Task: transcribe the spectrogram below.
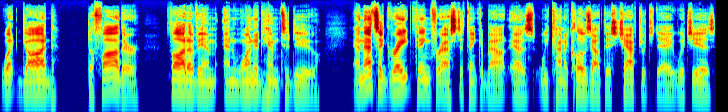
what God the Father thought of him and wanted him to do. And that's a great thing for us to think about as we kind of close out this chapter today, which is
